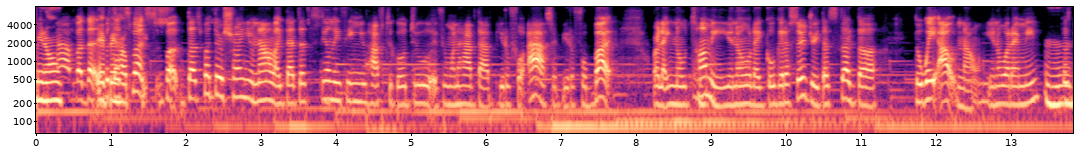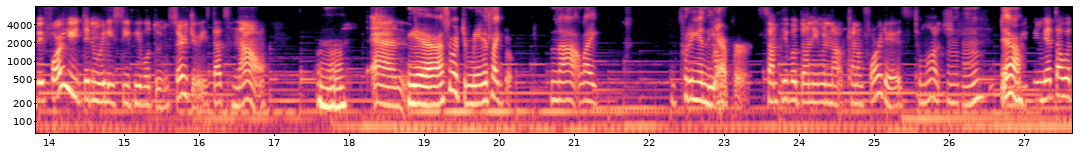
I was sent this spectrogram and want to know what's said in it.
you know yeah but, that, but that's what you- but that's what they're showing you now like that that's the only thing you have to go do if you want to have that beautiful ass or beautiful butt or like no tummy you know like go get a surgery. That's like the the way out now you know what i mean? Because Mhm, before you didn't really see people doing surgeries. That's now. Mhm. and Yeah, I see what you mean. It's like not like putting in the Um, effort. some people don't even not, can afford it it's too much hmm Yeah. you can get that with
